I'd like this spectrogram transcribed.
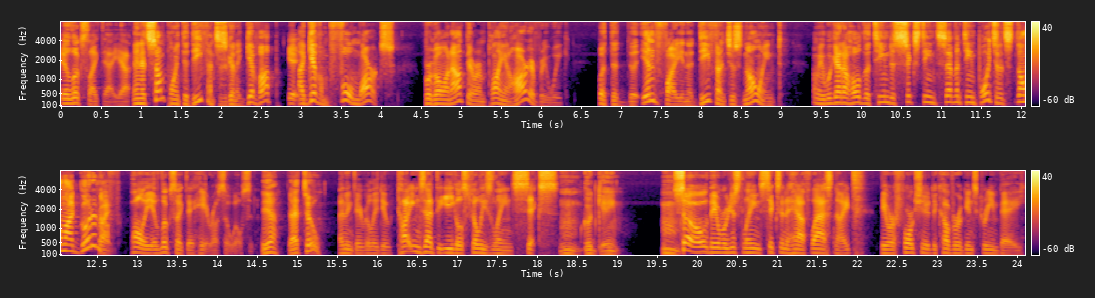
It looks like that, yeah. And at some point, the defense is going to give up. It- I give them full marks for going out there and playing hard every week. But the, the infighting, the defense just knowing, I mean, we got to hold the team to 16, 17 points, and it's still not good enough. Paulie, it looks like they hate Russell Wilson. Yeah, that too. I think they really do. Titans at the Eagles, Phillies lane six. Mm, good game. So they were just lane six and a half last night. They were fortunate to cover against Green Bay.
